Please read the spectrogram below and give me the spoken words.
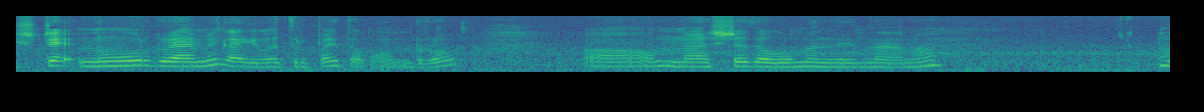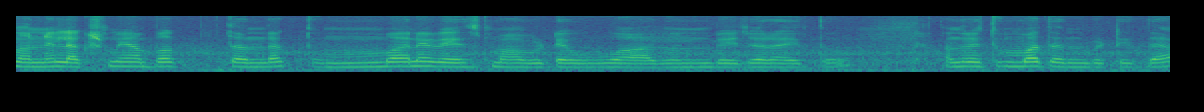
ಇಷ್ಟೇ ನೂರು ಗ್ರಾಮಿಗೆ ಐವತ್ತು ರೂಪಾಯಿ ತೊಗೊಂಡ್ರು. ಅಷ್ಟೇ ತೊಗೊಂಬಂದಿದ್ದು ನಾನು. ಮೊನ್ನೆ ಲಕ್ಷ್ಮೀ ಹಬ್ಬಕ್ಕೆ ತಂದಾಗ ತುಂಬಾ ವೇಸ್ಟ್ ಮಾಡಿಬಿಟ್ಟೆ ಹೂವು, ಅದೊಂದು ಬೇಜಾರಾಯಿತು. ಅಂದರೆ ತುಂಬ ತಂದುಬಿಟ್ಟಿದ್ದೆ.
